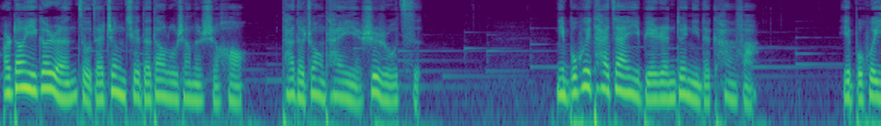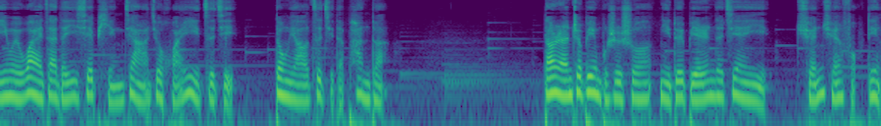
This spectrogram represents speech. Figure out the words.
而当一个人走在正确的道路上的时候，他的状态也是如此。你不会太在意别人对你的看法，也不会因为外在的一些评价就怀疑自己，动摇自己的判断。当然，这并不是说你对别人的建议全权否定。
